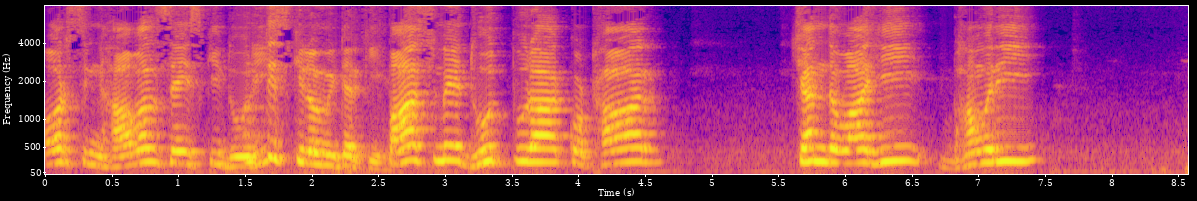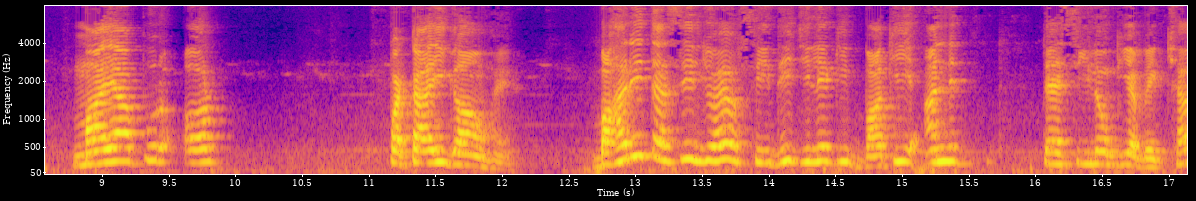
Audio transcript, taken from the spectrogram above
और, सिंघावल से इसकी दूरी 30 किलोमीटर की पास में धूतपुरा कोठार चंदवाही भंवरी मायापुर और पटाई गाँव है। बाहरी तहसील जो है सीधी ज़िले की बाकी अन्य तहसीलों की अपेक्षा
